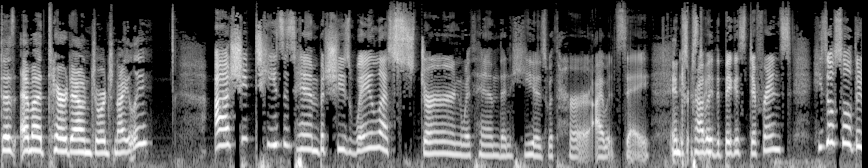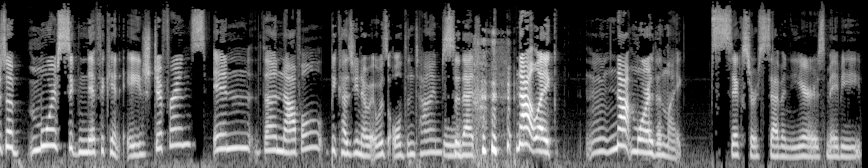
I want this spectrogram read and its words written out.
does Emma tear down George Knightley? Uh, she teases him, but she's way less stern with him than he is with her, I would say. It's probably the biggest difference. He's also, there's a more significant age difference in the novel because, you know, it was olden times. So that, not like, not more than like six or seven years, maybe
